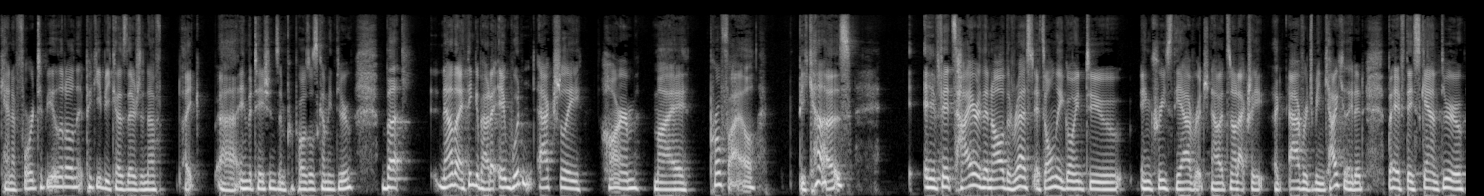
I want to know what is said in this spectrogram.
can't afford to be a little nitpicky because there's enough like uh, invitations and proposals coming through. But now that I think about it, it wouldn't actually harm my profile because if it's higher than all the rest, it's only going to increase the average. Now, it's not actually an average being calculated, but if they scan through,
